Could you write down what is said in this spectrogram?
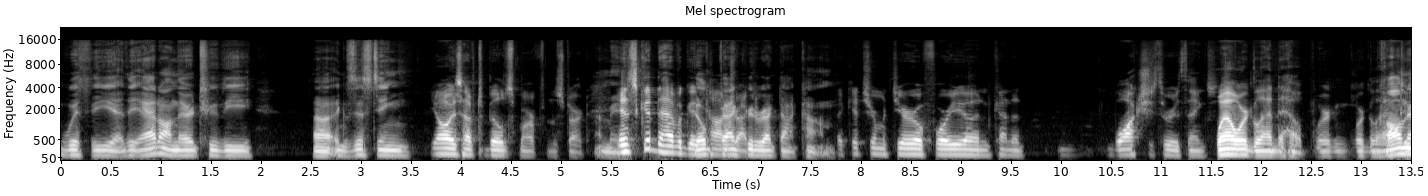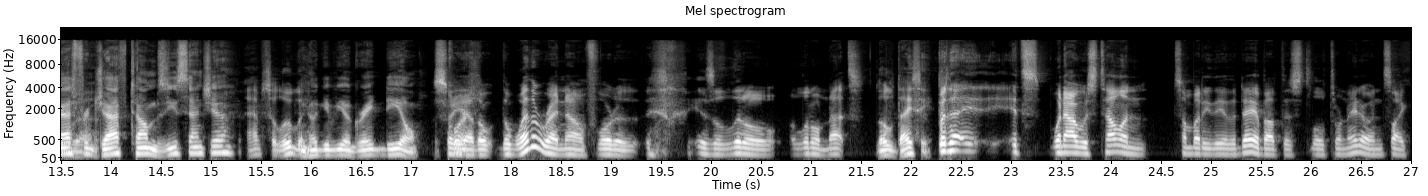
with the uh, the add on there to the uh, existing. You always have to build smart from the start. I mean, And it's good to have a good build contractor. buildfactorydirect.com. that gets your material for you and kind of walks you through things. Well, we're glad to help. We're we're glad Call and to, ask for uh, Jeff. Tell him Z sent you, Absolutely. and he'll give you a great deal. so yeah, the the weather right now in Florida is a little a little nuts. A little dicey. But uh, it's when I was telling somebody the other day about this little tornado, and it's like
